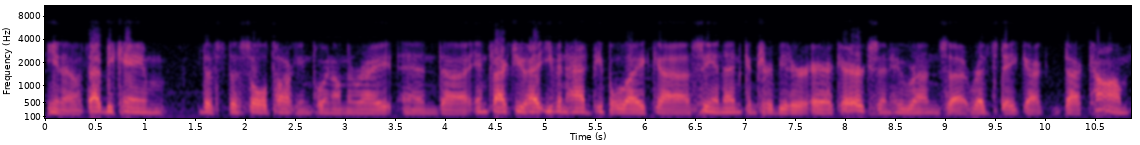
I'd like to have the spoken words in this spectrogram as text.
you know, that became the the sole talking point on the right, and uh, in fact, you had even had people like uh, CNN contributor Erick Erickson, who runs uh, RedState.com,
